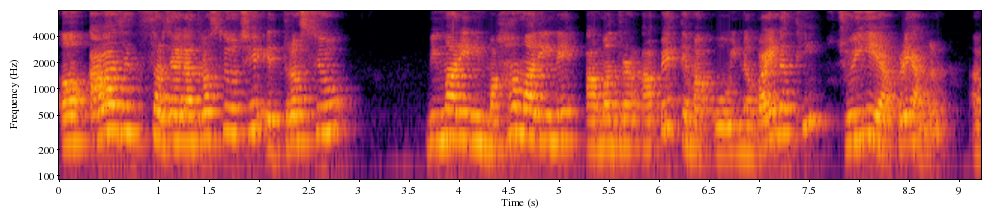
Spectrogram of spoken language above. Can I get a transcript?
આવા જે સર્જાયેલા દ્રશ્યો છે, એ દ્રશ્યો બીમારીની મહામારીને આમંત્રણ આપે, તેમાં કોઈ નવાઈ નથી. જોઈએ આપણે આગળ આ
